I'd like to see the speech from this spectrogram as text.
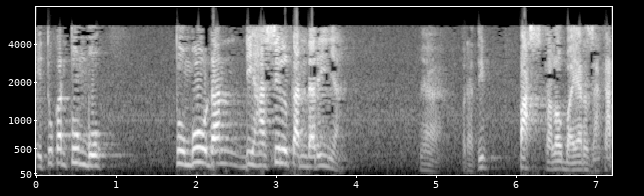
itu kan tumbuh. Tumbuh dan dihasilkan darinya. Ya, berarti pas kalau bayar zakat.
